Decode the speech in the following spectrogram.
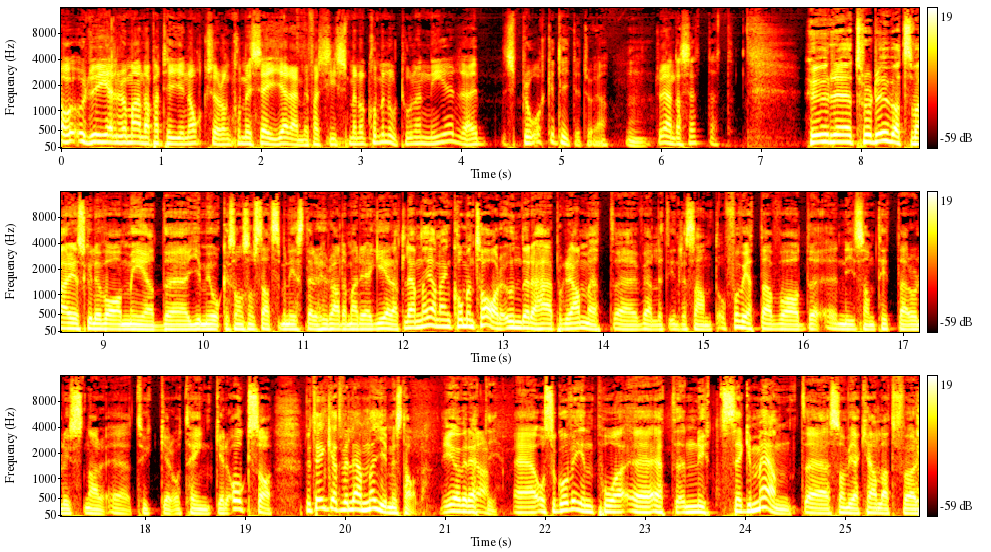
Och, och det gäller de andra partierna också. De kommer säga det här med fascismen. De kommer nog tona ner det där språket lite tror jag. Mm. Det är enda sättet. Hur eh, tror du att Sverige skulle vara med eh, Jimmy Åkesson som statsminister? Hur hade man reagerat? Lämna gärna en kommentar under det här programmet. Eh, Väldigt intressant att få veta vad ni som tittar och lyssnar tycker och tänker också. Nu tänker jag att vi lämnar Jimmys tal. Det gör vi rätt Ja. i. Och så går vi in på ett nytt segment som vi har kallat för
